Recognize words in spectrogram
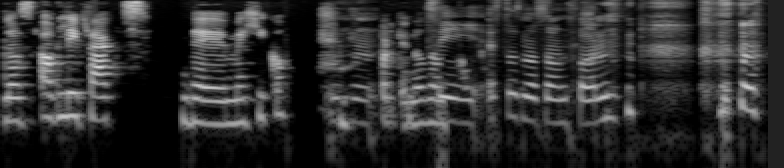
los ugly facts de México, porque no son Sí, estos no son fun.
